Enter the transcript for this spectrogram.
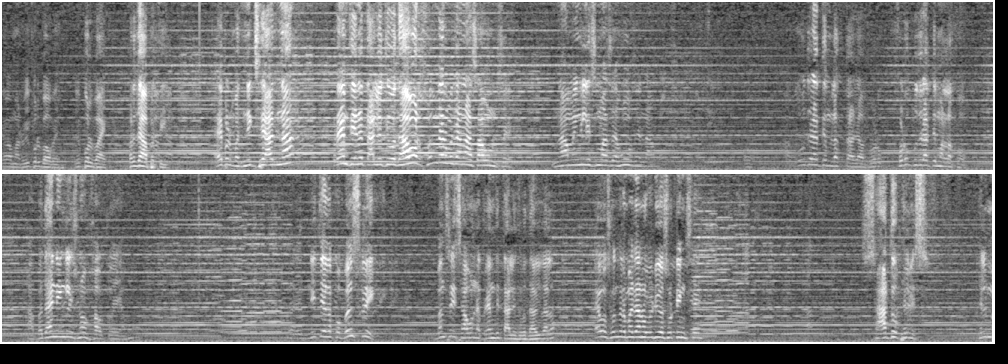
એવા મારા વિપુલભાઈ વિપુલભાઈ પ્રજાપતિ. એ પણ બદનીક છે આજના. પ્રેમથી એને તાલીઓથી વધાવો સુંદર મજાના સાઉન્ડ છે. નામ ઇંગ્લિશમાં છે, શું છે નામ? ગુજરાતીમાં લખતા જાઓ થોડું થોડું ગુજરાતીમાં લખો. આ બધાને ઇંગ્લિશ ન ફાવતો એમ. નીચે લખો બંશ્રી બંશ્રી સાઉન્ડને પ્રેમથી તાલીથી વધાવી વાલા. એવો સુંદર મજાનો વીડિયો શૂટિંગ છે. સાધુ ફિલ્મ ફિલ્મ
